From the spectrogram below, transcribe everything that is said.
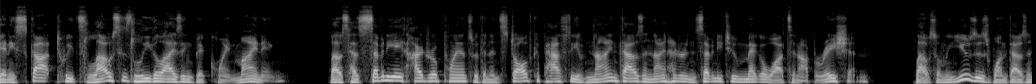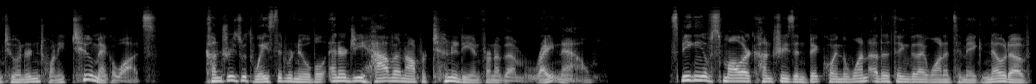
Danny Scott tweets Laos is legalizing Bitcoin mining. Laos has 78 hydro plants with an installed capacity of 9,972 megawatts in operation. Laos only uses 1,222 megawatts. Countries with wasted renewable energy have an opportunity in front of them right now. Speaking of smaller countries and Bitcoin, the one other thing that I wanted to make note of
